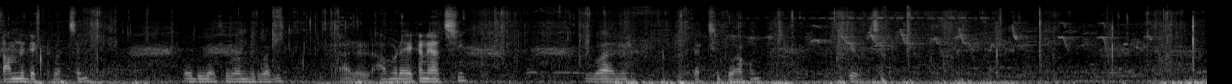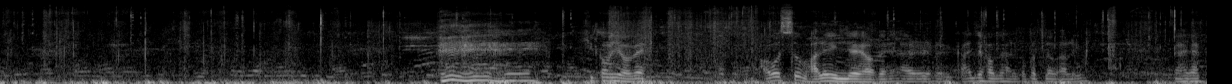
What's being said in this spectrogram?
সামনে দেখতে পাচ্ছেন, ওদিকে আছে বন্ধুর বাড়ি। আর আমরা এখানে আছি। এবার যাচ্ছি তো এখন। কি হচ্ছে? কীরকম যে হবে। অবশ্য ভালোই এনজয় হবে, আর কাজ হবে হালকা পাতলা ভালোই। যাক।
